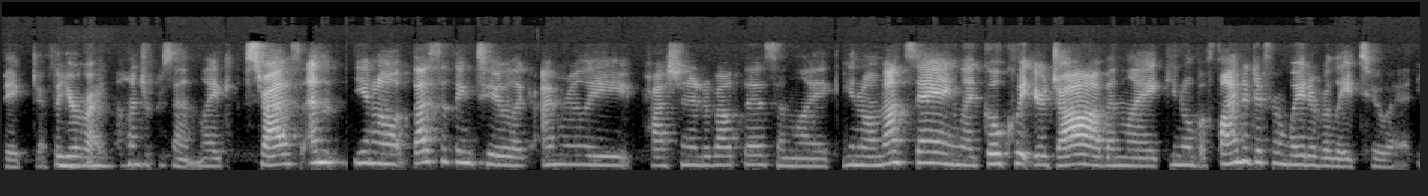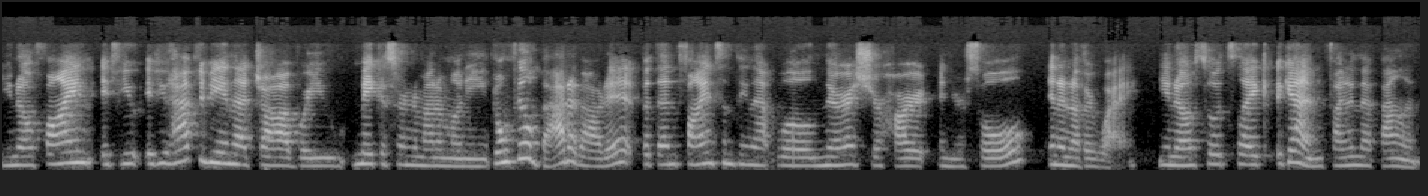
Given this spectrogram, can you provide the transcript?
big difference. But you're right, 100%. Mm-hmm. Like stress. And, you know, that's the thing too. Like, I'm really passionate about this. And, like, you know, I'm not saying like go quit your job and, like, you know, but find a different way to relate to it. You know, find if you, if you have to be in that job where you make a certain amount of money, don't feel bad about it, but then find something that will nourish your heart and your soul in another way you know? So it's like again finding that balance.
